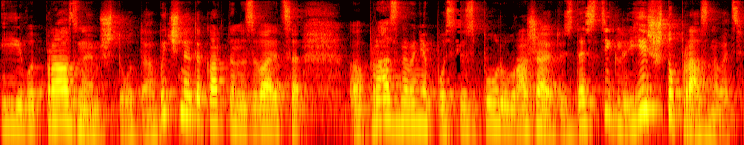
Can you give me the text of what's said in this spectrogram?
И вот празднуем что-то. Обычно эта карта называется э, празднование после сбора урожая. То есть достигли, есть что праздновать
